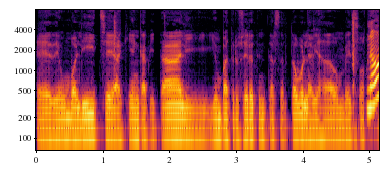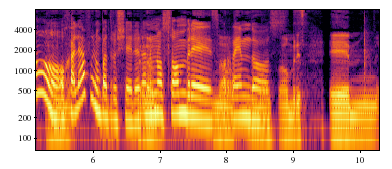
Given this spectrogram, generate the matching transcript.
eh, de un boliche aquí en Capital y, y un patrullero te interceptó porque le habías dado un beso. No, a un- ojalá fuera un patrullero, eran unos hombres horrendos. unos hombres. Eh,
